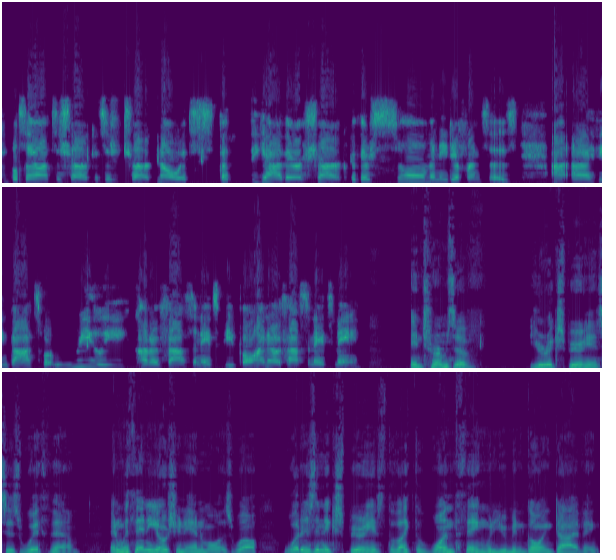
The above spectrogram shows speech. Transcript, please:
people say oh it's a shark it's a shark. No it's that yeah they're a shark but there's so many differences. Uh, and i think that's what really kind of fascinates people. I know it fascinates me. In terms of your experiences with them and with any ocean animal as well what is an experience like the one thing when you've been going diving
